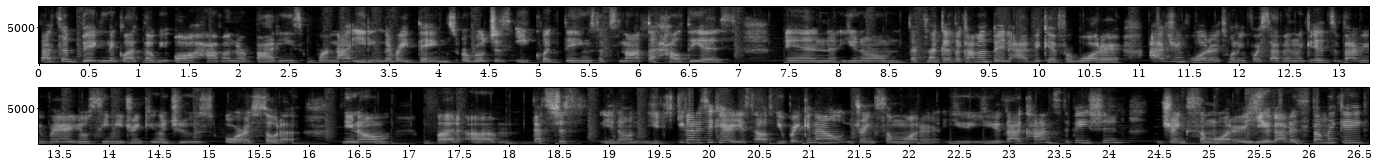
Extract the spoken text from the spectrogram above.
that's a big neglect that we all have on our bodies. We're not eating the right things or we'll just eat quick things that's not the healthiest and you know that's not good. Like i'm a big advocate for water. I drink water 24 7 like it's very rare you'll see me drinking a juice or a soda you know but um that's just you know you, you got to take care of yourself. You breaking out drink some water. You you got constipation drink some water. You got a stomach ache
